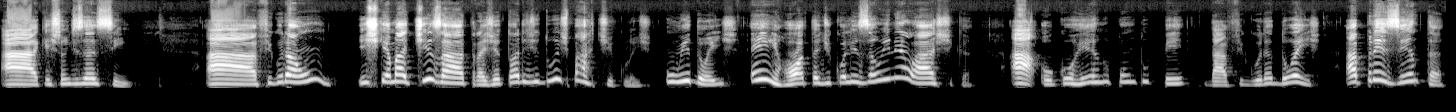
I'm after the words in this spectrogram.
A questão diz assim: a figura 1 esquematiza a trajetória de duas partículas, 1 e 2, em rota de colisão inelástica, a ocorrer no ponto P da figura 2 apresenta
